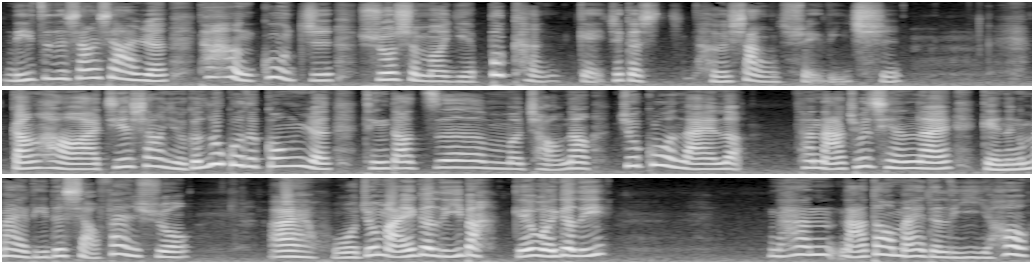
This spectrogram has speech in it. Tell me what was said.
梨子的乡下人他很固执，说什么也不肯给这个和尚水梨吃。刚好啊，街上有个路过的工人听到这么吵闹，就过来了。他拿出钱来给那个卖梨的小贩说：“哎，我就买一个梨吧，给我一个梨。”他拿到卖的梨以后，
